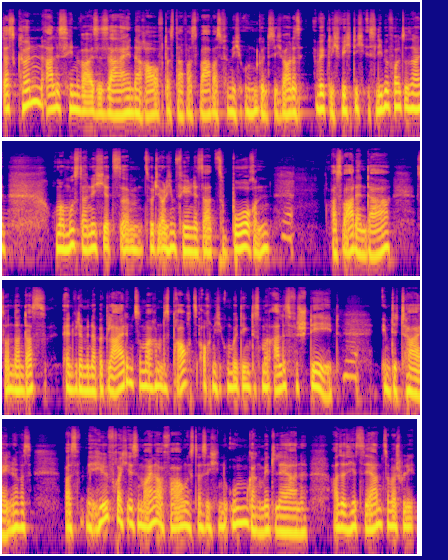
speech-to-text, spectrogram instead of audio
das können alles Hinweise sein darauf, dass da was war, was für mich ungünstig war. Und das wirklich wichtig ist, liebevoll zu sein. Und man muss da nicht jetzt, ähm, das würde ich auch nicht empfehlen, jetzt da zu bohren, ja. was war denn da, sondern das entweder mit einer Begleitung zu machen. Und es braucht es auch nicht unbedingt, dass man alles versteht ja. im Detail. Ne? Was, was mir hilfreich ist in meiner Erfahrung, ist, dass ich einen Umgang mit lerne. Also dass ich jetzt lerne, zum Beispiel,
